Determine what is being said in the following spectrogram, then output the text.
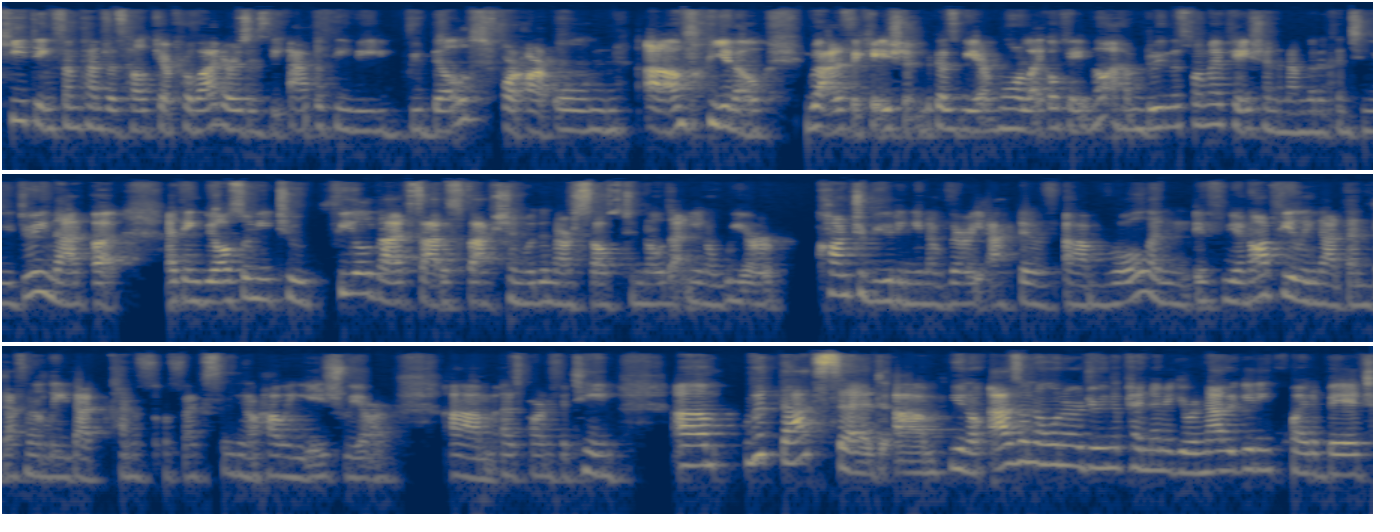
key thing sometimes as healthcare providers is the apathy we, we build for our own um, you know gratification because we are more like okay no i'm doing this for my patient and i'm going to continue doing that. But i think we also need to feel that satisfaction within ourselves to know that you know we are contributing in a very active um, role. And if we are not feeling that, then definitely that kind of affects, you know, how engaged we are um, as part of a team. Um, with that said, um, you know, as an owner during the pandemic, you were navigating quite a bit.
